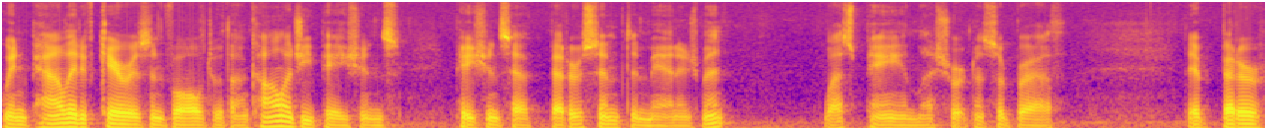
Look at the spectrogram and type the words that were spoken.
when palliative care is involved with oncology patients, patients have better symptom management, less pain, less shortness of breath. They have better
